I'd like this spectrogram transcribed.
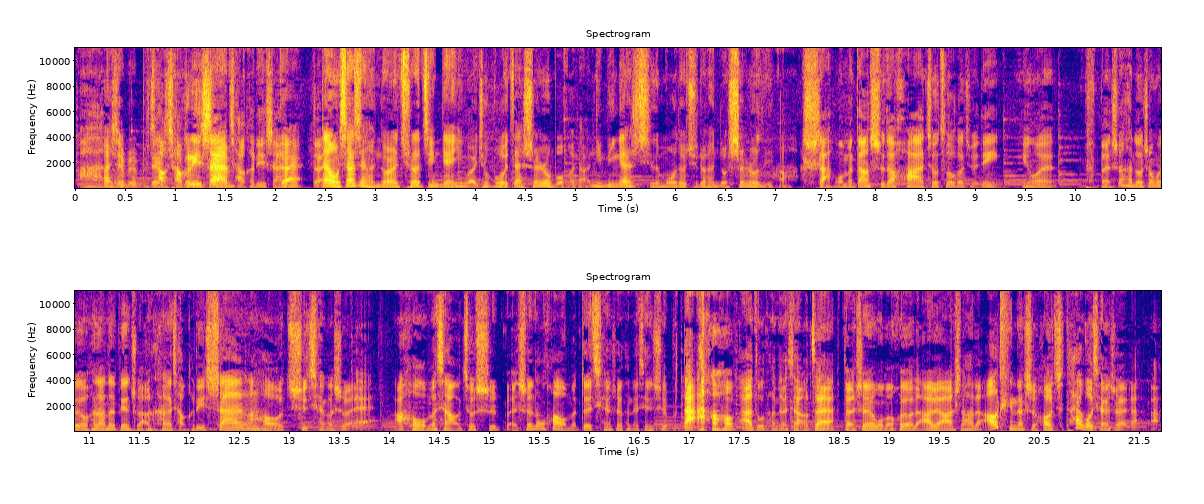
啊，而且不不对巧巧克力山，山巧克力山，对。对，但我相信很多人去了景点以外就不会再深入薄荷岛，你们应该是骑着摩托去了很多深入的地方。是啊，我们当时的话就做个决定，因为本身很多中国游客到那边主要看个巧克力山，嗯然后去潜个水。然后我们想就是本身的话，我们对潜水可能兴趣不大。然后阿杜可能想在本身我们会有的二月二十号的 outing 的时候去泰国潜水的啊。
